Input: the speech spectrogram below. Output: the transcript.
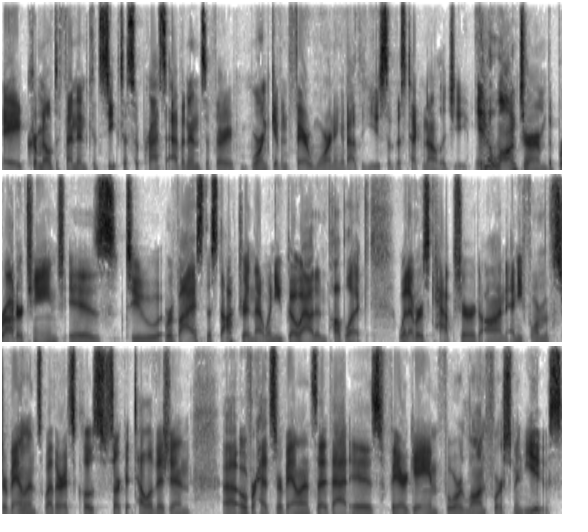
a criminal defendant could seek to suppress evidence if they weren't given fair warning about the use of this technology. In the long term the broader change is to revise this doctrine that when you go out in public whatever's captured on any form of surveillance whether it's closed circuit television uh, overhead surveillance, that is fair game for law enforcement use.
